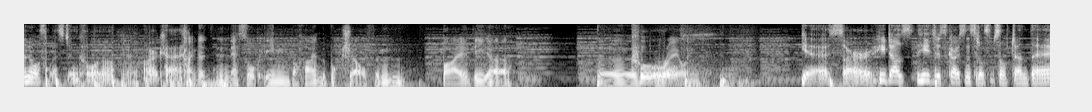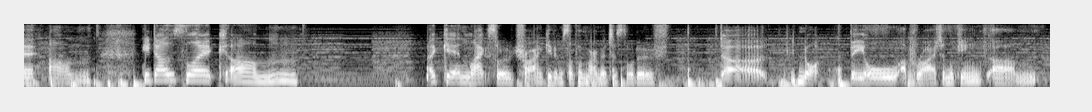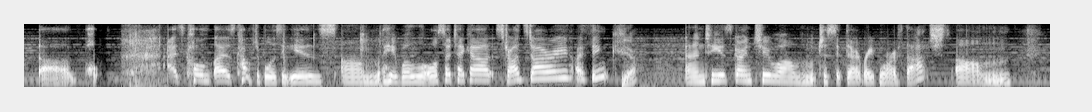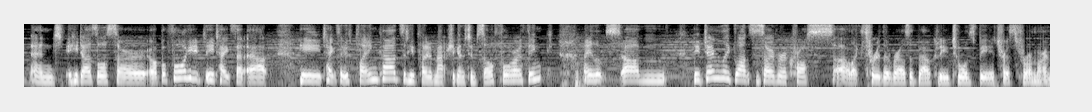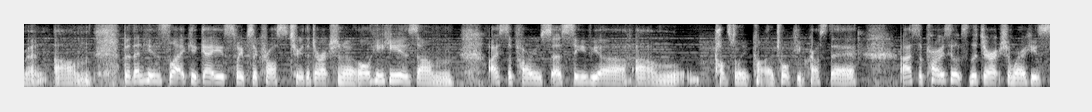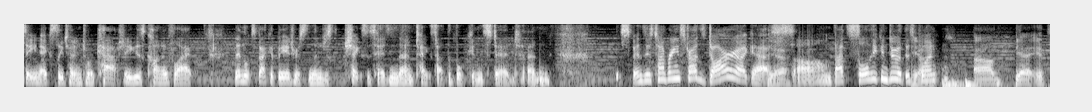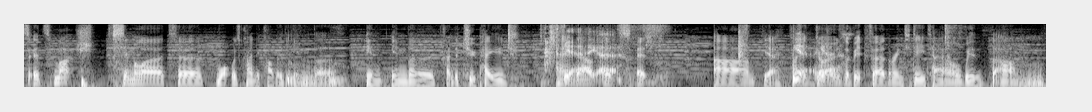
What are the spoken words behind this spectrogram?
The northwestern corner. Yeah. Okay. Kind of nestled in behind the bookshelf and by the uh, the Cool. railing. Yeah, so he does he just goes and settles himself down there. Um he does like um again like sort of try and give himself a moment to sort of uh not be all upright and looking um uh as com- as comfortable as he is, um, he will also take out Strahd's diary. I think. Yeah. and he is going to um to sit there and read more of that um and he does also uh, before he, he takes that out he takes out his playing cards that he played a match against himself for i think. And he looks um he generally glances over across uh, like through the rails of the balcony towards beatrice for a moment. Um but then his like gaze sweeps across to the direction of or he hears um i suppose uh, sevia um constantly talking across there I suppose he looks in the direction where he's seen Exley turn into a cat. And he just kind of like, then looks back at Beatrice and then just shakes his head and then takes out the book instead and spends his time reading Strahd's diary, I guess. Um, that's all he can do at this Yeah. point. Um, yeah, it's it's much similar to what was kind of covered in the in in the kind of two page handout. yeah. yeah. It's it um yeah, kind Yeah, of goes yeah. a bit further into detail with um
